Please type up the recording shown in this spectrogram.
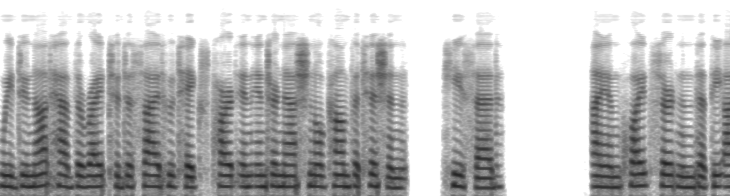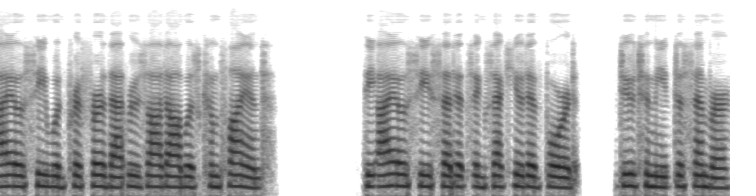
We do not have the right to decide who takes part in international competition, he said. I am quite certain that the IOC would prefer that RUSADA was compliant. The IOC said its executive board, due to meet December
